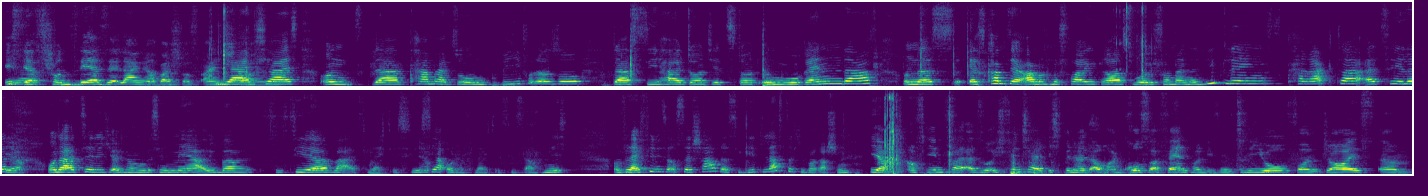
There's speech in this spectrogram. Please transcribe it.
ist Ja. ja schon sehr, sehr lange bei Schloss Einstein. Ja, ich weiß. Und da kam halt so ein Brief oder so, dass sie halt dort jetzt dort irgendwo rennen darf. Und das, es kommt ja auch noch eine Folge raus, wo ich von meinem Lieblingscharakter erzähle. Ja. Und da erzähle ich euch noch ein bisschen mehr über Cecilia, weil vielleicht ist sie es ja, oder vielleicht ist sie es auch nicht. Und vielleicht finde ich es auch sehr schade, dass sie geht. Lasst euch überraschen. Ja, auf jeden Fall. Also ich finde halt, ich bin halt auch ein großer Fan von diesem Trio von Joyce, ähm,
